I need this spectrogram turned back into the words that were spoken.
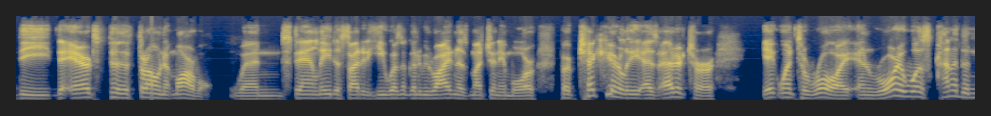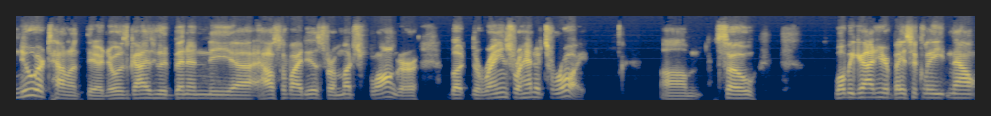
the the heir to the throne at Marvel. When Stan Lee decided he wasn't going to be writing as much anymore, particularly as editor, it went to Roy, and Roy was kind of the newer talent there. There was guys who had been in the uh, House of Ideas for much longer, but the reins were handed to Roy. Um, so what we got here basically now,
